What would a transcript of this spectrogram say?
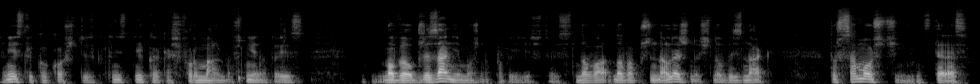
To nie jest tylko kościół, to nie jest tylko jakaś formalność, nie, no to jest nowe obrzezanie, można powiedzieć. To jest nowa, nowa przynależność, nowy znak tożsamości. Więc teraz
